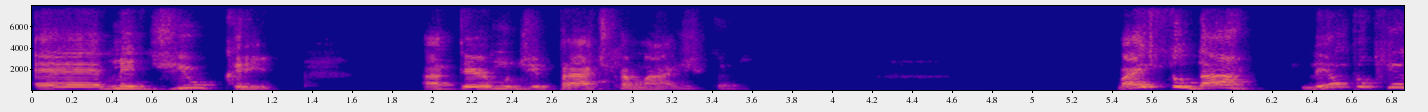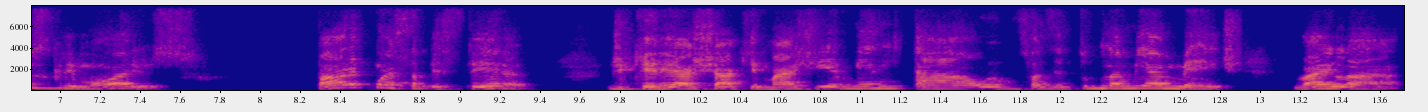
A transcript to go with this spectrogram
é medíocre a termo de prática mágica. Vai estudar, lê um pouquinho os grimórios. Para com essa besteira de querer achar que magia é mental, eu vou fazer tudo na minha mente. Vai lá,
